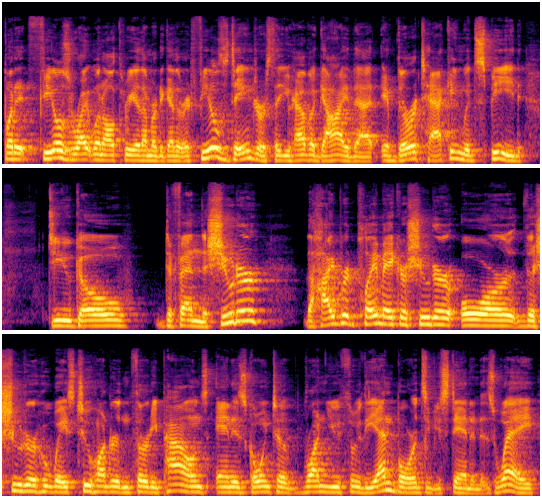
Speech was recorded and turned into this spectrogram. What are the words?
but it feels right when all three of them are together. It feels dangerous that you have a guy that if they're attacking with speed, do you go defend the shooter, the hybrid playmaker shooter, or the shooter who weighs 230 pounds and is going to run you through the end boards if you stand in his way?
